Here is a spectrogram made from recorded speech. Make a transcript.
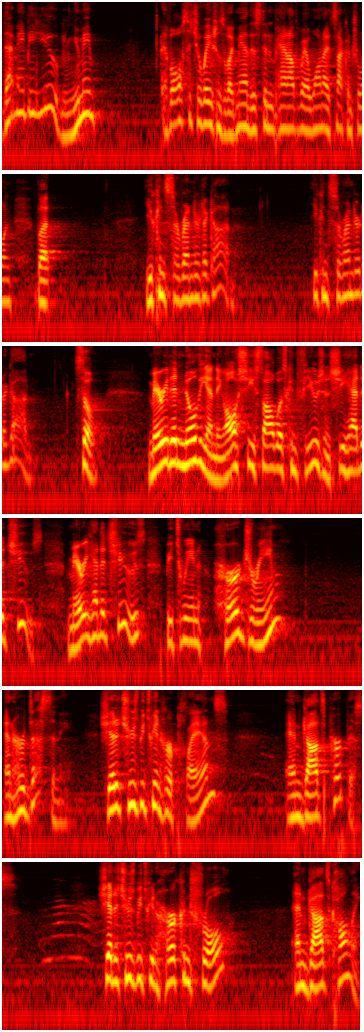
That may be you. You may have all situations of like, man, this didn't pan out the way I wanted. It's not controlling. But you can surrender to God. You can surrender to God. So, Mary didn't know the ending. All she saw was confusion. She had to choose. Mary had to choose between her dream and her destiny. She had to choose between her plans and God's purpose. She had to choose between her control and God's calling.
